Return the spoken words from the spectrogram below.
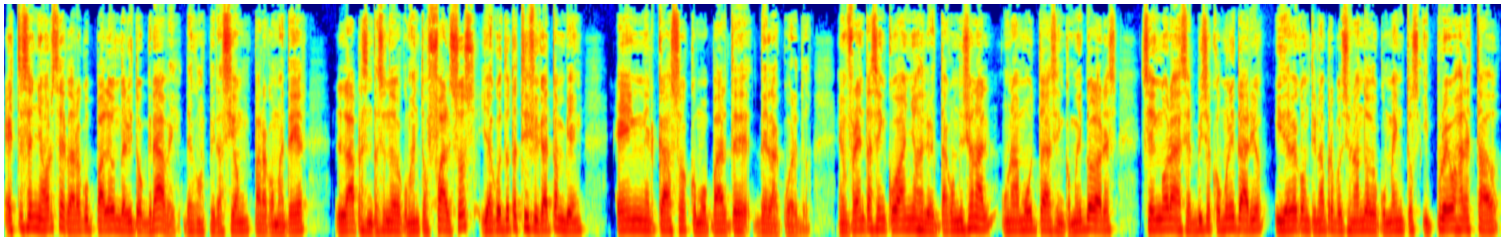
este señor se declaró culpable de un delito grave de conspiración para cometer la presentación de documentos falsos y acordó testificar también en el caso como parte del acuerdo. Enfrenta cinco años de libertad condicional, una multa de 5 mil dólares, 100 horas de servicios comunitarios y debe continuar proporcionando documentos y pruebas al Estado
